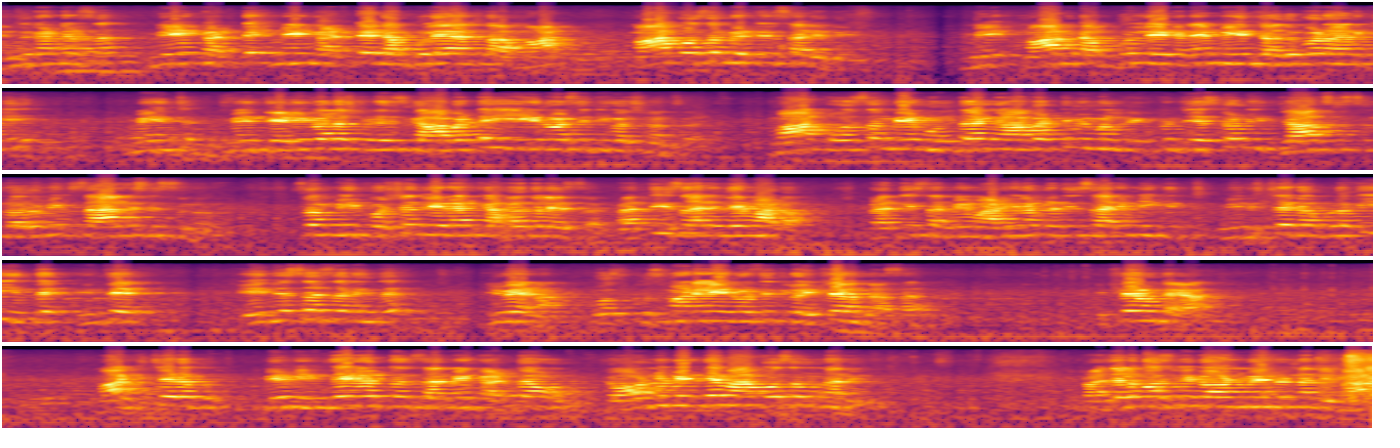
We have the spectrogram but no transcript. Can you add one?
ఎందుకంటారు సార్ మేము కట్టే మేము కట్టే డబ్బులే అంత మా మా కోసం పెట్టింది సార్ ఇది. మీ మాకు డబ్బులు లేకనే మేము చదువుకోవడానికి మేము మేము తెలుగు వాళ్ళ స్టూడెంట్స్ కాబట్టి ఈ యూనివర్సిటీకి వచ్చినాం సార్. మా కోసం మేము ఉంటాం కాబట్టి మిమ్మల్ని రిక్రూట్ చేసుకొని మీకు జాబ్స్ ఇస్తున్నారు మీకు శాలరీస్ ఇస్తున్నారు. సో మీరు క్వశ్చన్ చేయడానికి అర్హత లేదు సార్. ప్రతిసారి ఇదే మాట. ప్రతిసారి మేము అడిగిన ప్రతిసారి మీకు మీరు ఇచ్చే డబ్బులకి ఇంతే ఇంతే. ఏం చేస్తారు సార్ ఇంతే? ఇవేనా? ఉస్మానియా యూనివర్సిటీలో ఇట్లే ఉందా సార్? ఇట్లే ఉంటాయా? మాకు ఇచ్చే డబ్బు మేము ఇంతే కడతాం సార్. మేము కడతాము. గవర్నమెంటే మా కోసం ఉన్నది. ప్రజల కోసమే గవర్నమెంట్ ఉన్నది. మా-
